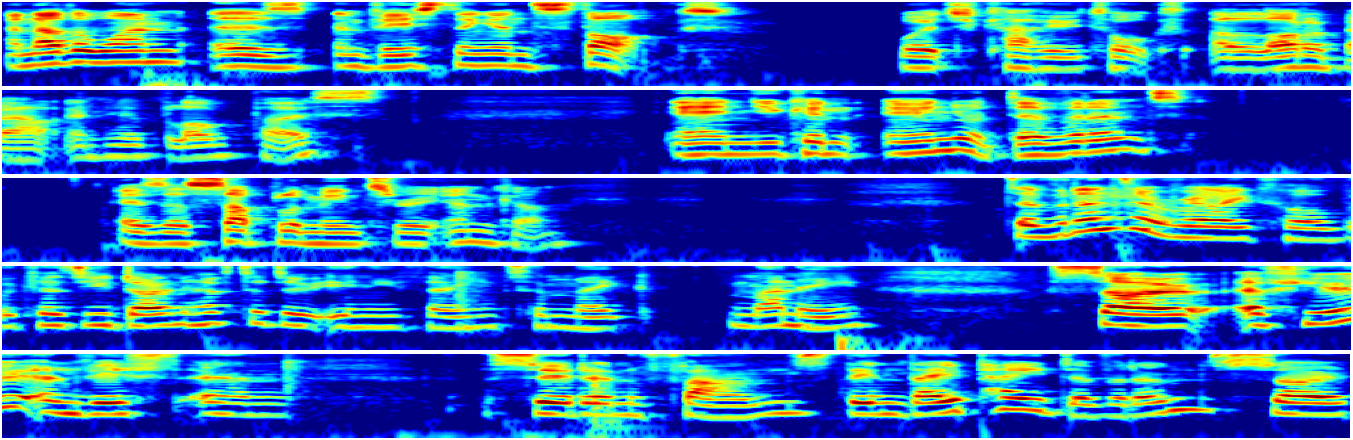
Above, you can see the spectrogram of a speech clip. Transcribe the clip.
Another one is investing in stocks, which Kahu talks a lot about in her blog posts. And you can earn your dividends as a supplementary income. Dividends are really cool because you don't have to do anything to make money. So if you invest in certain funds, then they pay dividends. So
